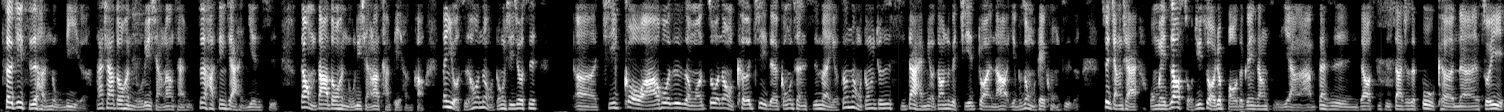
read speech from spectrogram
设计师很努力了，大家都很努力想让产品，这听起来很厌世，但我们大家都很努力想让产品很好。但有时候那种东西就是呃机构啊，或者是什么做那种科技的工程师们，有时候那种东西就是时代还没有到那个阶段，然后也不是我们可以控制的。所以讲起来，我们也知道手机做好就薄的跟一张纸一样啊，但是你知道事实上就是不可能。所以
